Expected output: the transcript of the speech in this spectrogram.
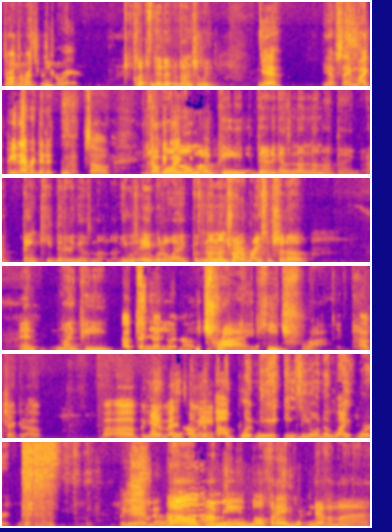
throughout the rest of his career. Clips did it eventually. Yeah. You know what I'm saying? Mike P never did it. So don't be well, Mike. no, Mike P did it against None None. I think. I think he did it against None None. He was able to like because None None tried to bring some shit up, and Mike P. I'll check said that joint out. He tried. He tried. I'll check it out. But uh but yeah, Mike man. P I talking mean about put me easy on the light work. but yeah, man. Well, I mean, both of they. Never mind.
